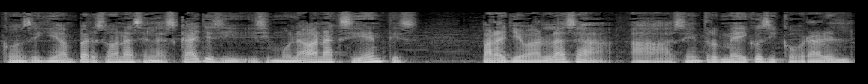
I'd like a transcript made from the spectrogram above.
conseguían personas en las calles y, simulaban accidentes para llevarlas a, a, centros médicos y cobrar el,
